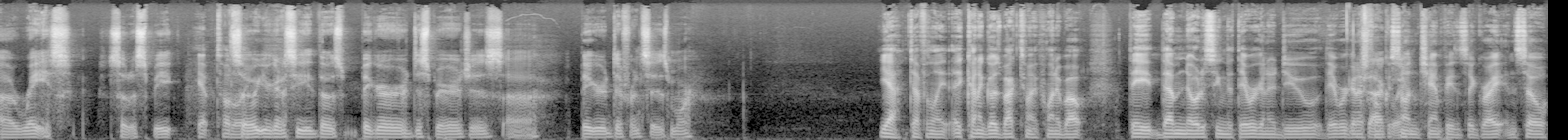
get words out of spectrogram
uh, race, so to speak. Yep, totally. So you're going to see those bigger disparages, uh, bigger differences more. Yeah, definitely. It kind of goes back to my point about they them noticing that they were going to do they were going to focus on Champions League, right? And so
